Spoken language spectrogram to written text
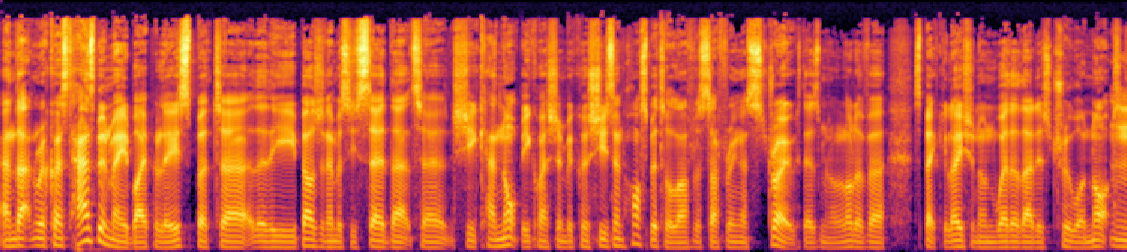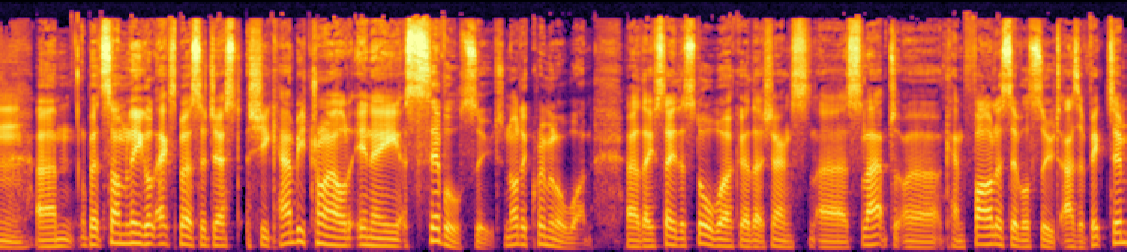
and that request has been made by police, but uh, the, the, Belgian embassy said that uh, she cannot be questioned because she's in hospital after suffering a stroke. There's been a lot of uh, speculation on whether that is true or not. Mm. Um, but some legal experts suggest she can be trialed in a civil suit, not a criminal one. Uh, they say the store worker that Xiang uh, slapped uh, can file a civil suit as a victim,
